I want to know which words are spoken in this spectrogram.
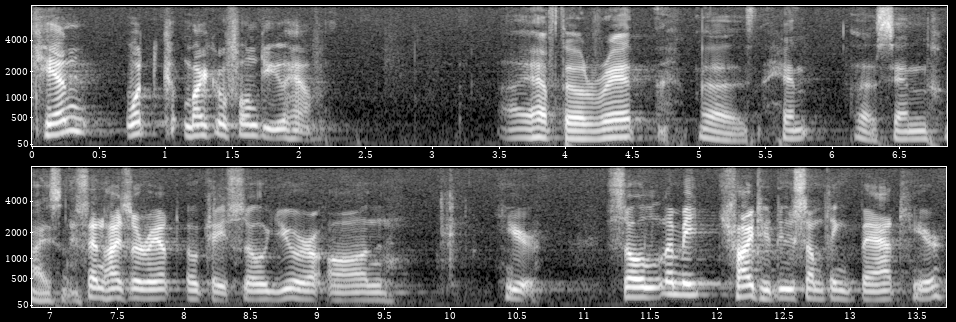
Ken, what c- microphone do you have? I have the red uh, hand, uh, Sennheiser. Sennheiser Red. Okay, so you're on here. So let me try to do something bad here.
